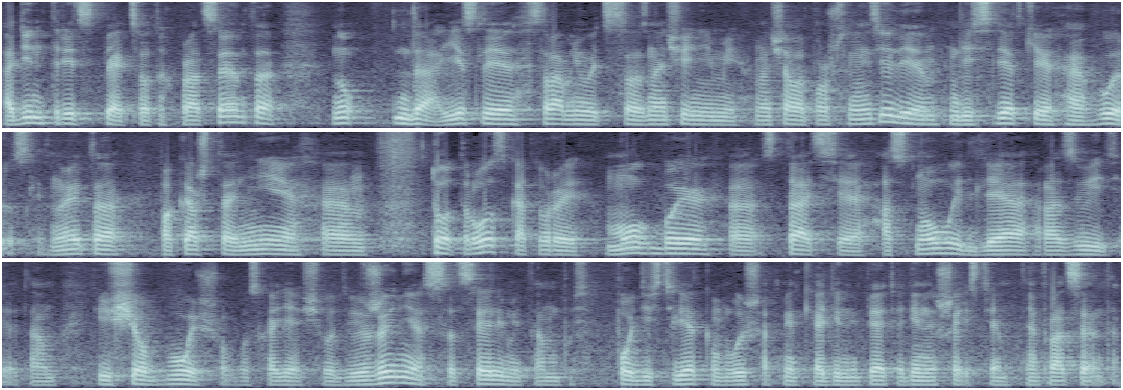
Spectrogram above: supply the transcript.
1,35%. Ну да, если сравнивать со значениями начала прошлой недели, десятилетки э, выросли. Но это пока что не э, тот рост, который мог бы э, стать основой для развития там, еще большего восходящего движения с целями там, по десятилеткам выше отметки 1,5-1,6%.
